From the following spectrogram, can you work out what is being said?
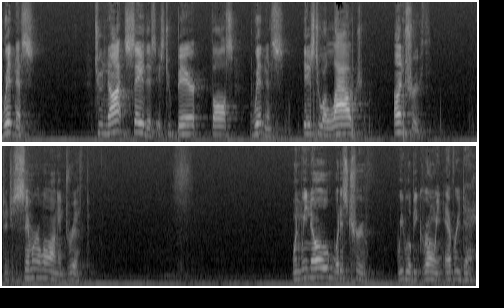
witness. To not say this is to bear false witness. It is to allow untruth to just simmer along and drift. When we know what is true, we will be growing every day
